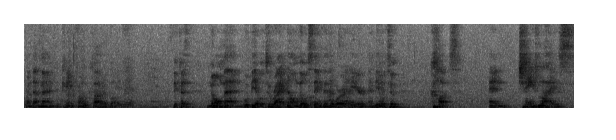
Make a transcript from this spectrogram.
from that man. It came from God above. Amen. Because no man will be able to write down those things in the word here and be able to cut and change lives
